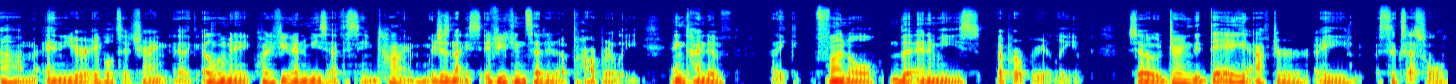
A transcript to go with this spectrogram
um, and you're able to try and like, eliminate quite a few enemies at the same time, which is nice if you can set it up properly and kind of like funnel the enemies appropriately. So during the day after a successful,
